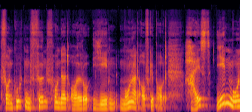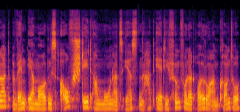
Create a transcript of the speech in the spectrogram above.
von guten 500 Euro jeden Monat aufgebaut. Heißt, jeden Monat, wenn er morgens aufsteht am Monatsersten, hat er die 500 Euro am Konto,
